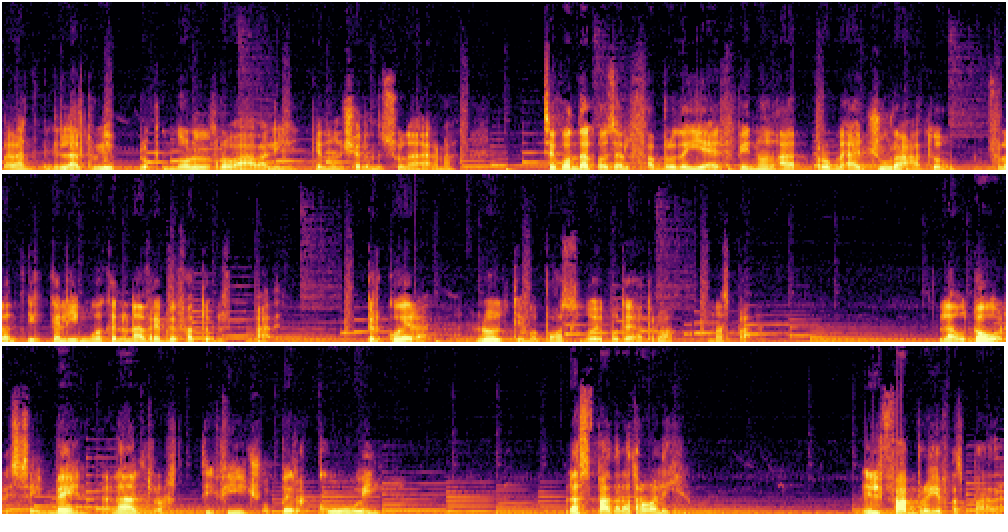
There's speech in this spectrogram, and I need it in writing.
anche nell'altro libro che non lo trovava lì, che non c'era nessuna arma. Seconda cosa, il fabbro degli Elfi non, ha, ha giurato sull'antica lingua che non avrebbe fatto più spade. Per cui era l'ultimo posto dove poteva trovare una spada. L'autore si inventa un altro artificio per cui la spada la trova lì. Il fabbro gli fa spada.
